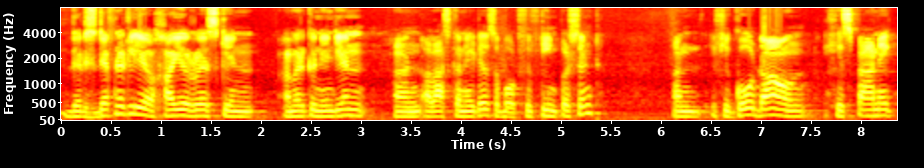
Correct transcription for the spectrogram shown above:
there is definitely a higher risk in American Indian and Alaska Natives, about 15%, And if you go down, Hispanic,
